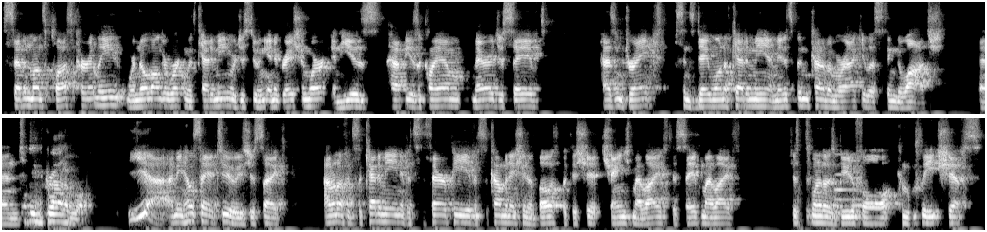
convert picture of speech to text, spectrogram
seven months plus currently. We're no longer working with ketamine, we're just doing integration work. And he is happy as a clam. Marriage is saved hasn't drank since day one of ketamine. I mean, it's been kind of a miraculous thing to watch. And it's incredible. Yeah, I mean, he'll say it too. He's just like, I don't know if it's the ketamine, if it's the therapy, if it's the combination of both, but this shit changed my life. This saved my life. Just one of those beautiful, complete shifts,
